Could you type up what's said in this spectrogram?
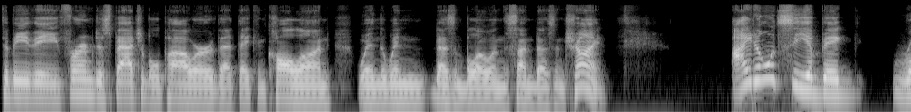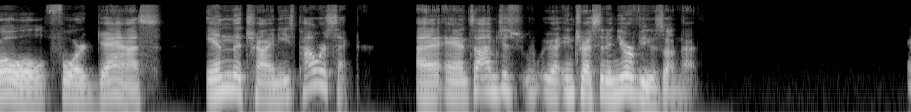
to be the firm dispatchable power that they can call on when the wind doesn't blow and the sun doesn't shine. I don't see a big role for gas in the Chinese power sector. Uh, and so I'm just uh, interested in your views on that.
